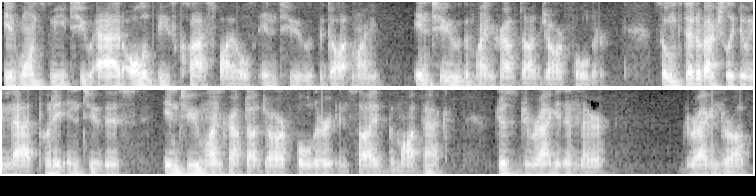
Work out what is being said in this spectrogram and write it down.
It wants me to add all of these class files into the .mine into the minecraft.jar folder. So instead of actually doing that, put it into this into minecraft.jar folder inside the mod pack. Just drag it in there, drag and drop,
